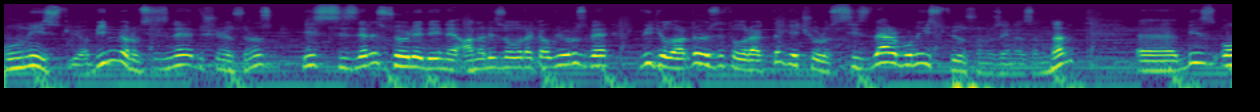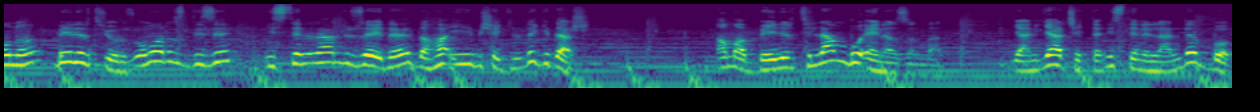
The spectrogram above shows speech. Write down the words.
bunu istiyor. Bilmiyorum siz ne düşünüyorsunuz? Biz sizlerin söylediğini analiz olarak alıyoruz ve videolarda özet olarak da geçiyoruz. Sizler bunu istiyorsunuz en azından. Ee, biz onu belirtiyoruz. Umarız dizi istenilen düzeyde daha iyi bir şekilde gider. Ama belirtilen bu en azından. Yani gerçekten istenilen de bu.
